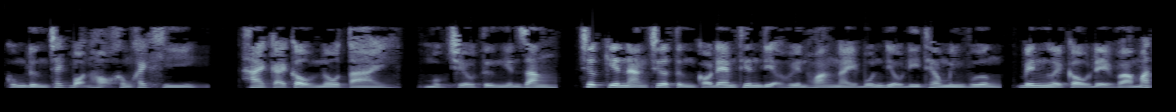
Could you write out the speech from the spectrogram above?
cũng đừng trách bọn họ không khách khí. Hai cái cẩu nô tài, mục triều tử nghiến răng, trước kia nàng chưa từng có đem thiên địa huyền hoàng này bốn điều đi theo minh vương, bên người cẩu để vào mắt,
